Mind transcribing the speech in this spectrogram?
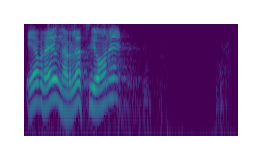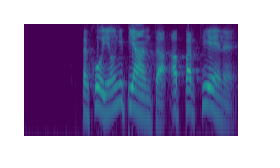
E avrei una relazione per cui ogni pianta appartiene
